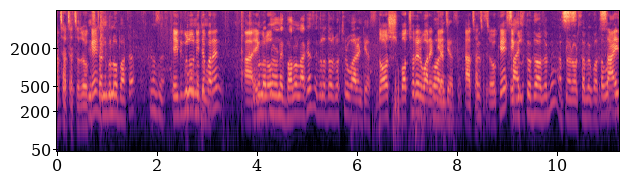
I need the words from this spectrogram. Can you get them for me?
আচ্ছা, আচ্ছা, আচ্ছা, okay. স্ট্যান্ড বাটা ঠিক আছে? এইগুলো নিতে পারেন। এগুলো আপনার অনেক ভালো লাগে এগুলো দশ বছর ওয়ারেন্টি আছে। দশ বছরের ওয়ারেন্টি ওয়ারেন্টি আছে। আছে। আচ্ছা আচ্ছা ওকে সাইজ তো দেওয়া যাবে আপনার হোয়াটসঅ্যাপে কথা সাইজ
